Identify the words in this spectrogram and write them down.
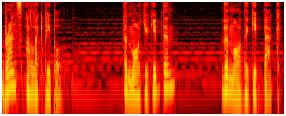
Brands are like people. The more you give them, the more they give back.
